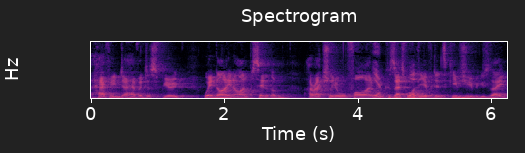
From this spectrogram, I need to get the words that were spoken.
having to have a dispute, where ninety nine percent of them are actually all fine. Yeah. Because that's what the evidence gives you. Because they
